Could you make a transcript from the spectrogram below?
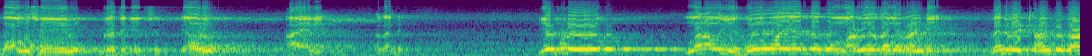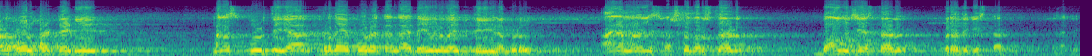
బాగు చేయను బ్రతికించును ఎవరు? ఆయనే. కదండి. ఇప్పుడు మనం యెహోవా యొద్దకు మరుదము రండి. When we turn to God wholeheartedly మనస్ఫూర్తిగా హృదయపూర్వకంగా దేవుని వైపు తిరిగినప్పుడు ఆయన మనల్ని స్పష్టపరుస్తాడు బాగు చేస్తాడు బ్రతికిస్తాడు. అదండి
